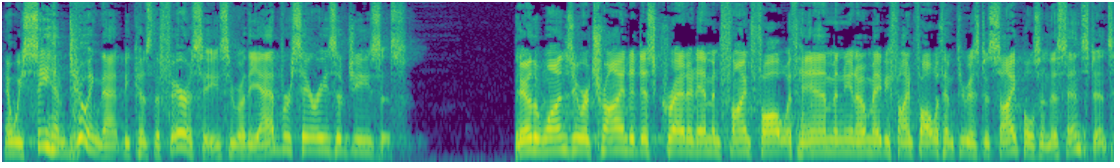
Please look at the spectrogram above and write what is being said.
And we see him doing that because the Pharisees, who are the adversaries of Jesus, they're the ones who are trying to discredit him and find fault with him and, you know, maybe find fault with him through his disciples in this instance.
